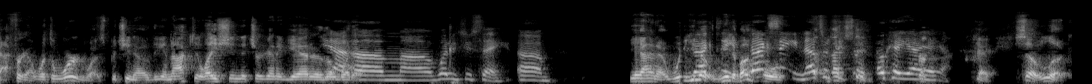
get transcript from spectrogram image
I forgot what the word was, but you know the inoculation that you're going to get or the yeah, whatever. Um, uh, what did you say? Um, yeah, I know. Well, you vaccine. Know, vaccine. That's what vaccine. you said. Okay. Yeah. Yeah. Yeah. Okay. So look,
